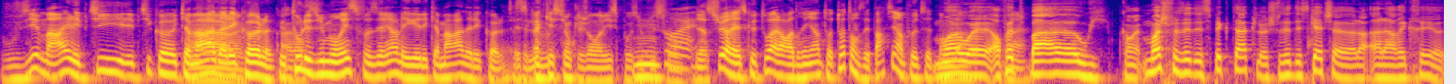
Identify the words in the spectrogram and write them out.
vous faisiez marrer les petits les petits camarades Ah, à ouais. l'école, que Ah tous les humoristes faisaient rire les, les camarades à l'école. C'est que la vous- question que les journalistes posent le plus souvent. Ouais. Bien sûr. Est-ce que toi alors Adrien, toi toi t'en faisais partie un peu de cette Moi, ouais. En fait, Ouais. bah euh, oui, quand même. Moi, je faisais des spectacles, je faisais des sketchs à la, à la récré. euh,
